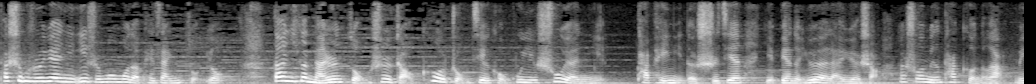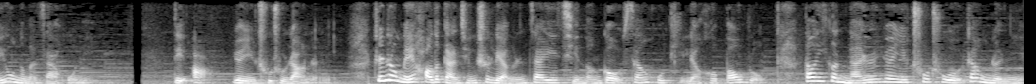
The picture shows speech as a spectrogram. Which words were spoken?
他是不是愿意一直默默的陪在你左右。当一个男人总是找各种借口故意疏远你，他陪你的时间也变得越来越少，那说明他可能啊没有那么在乎你。第二，愿意处处让着你。真正美好的感情是两个人在一起能够相互体谅和包容。当一个男人愿意处处让着你，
